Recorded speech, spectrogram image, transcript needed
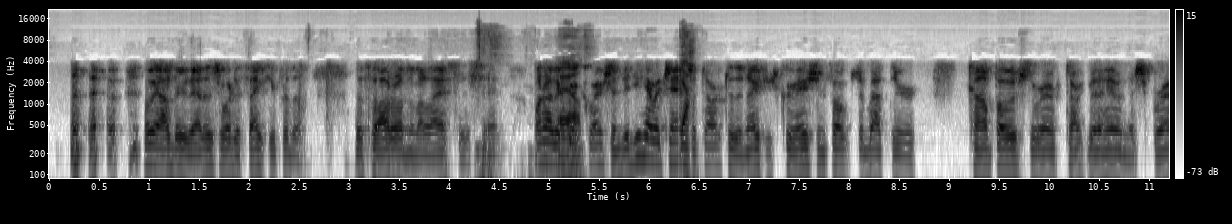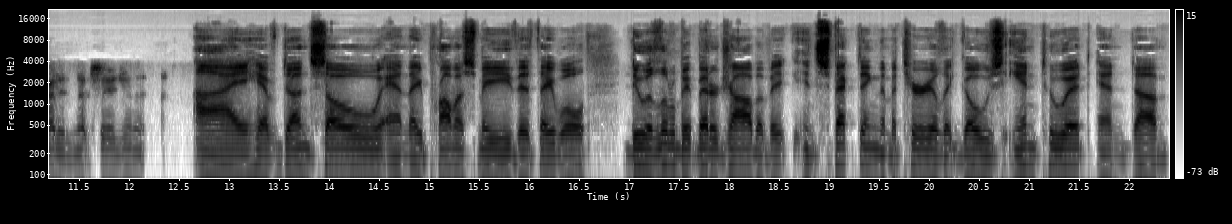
well, I'll do that. I just wanted to thank you for the, the thought on the molasses. And one other well, quick question. Did you have a chance yeah. to talk to the Nature's Creation folks about their compost where I've talked about having the sprouted nut nutsedge in it? I have done so, and they promised me that they will do a little bit better job of inspecting the material that goes into it. And um,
